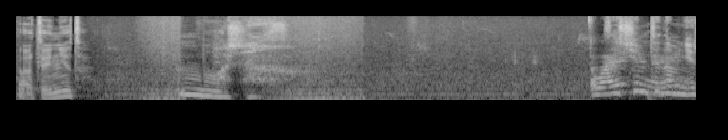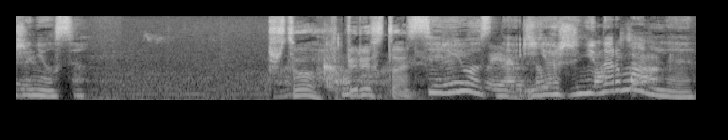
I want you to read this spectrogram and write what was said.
А ты нет? Боже. Зачем ты на мне женился? Что? Перестань. Серьезно, я же ненормальная.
